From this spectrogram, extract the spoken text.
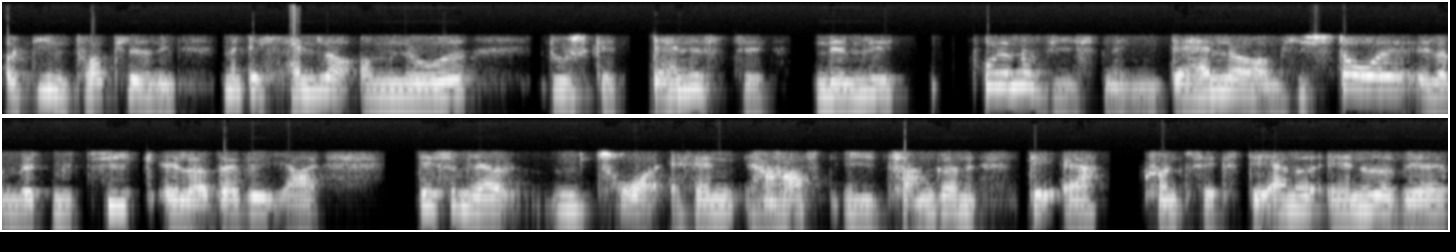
og din påklædning, men det handler om noget, du skal dannes til, nemlig undervisningen. Det handler om historie eller matematik eller hvad ved jeg. Det, som jeg tror, at han har haft i tankerne, det er kontekst. Det er noget andet at være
